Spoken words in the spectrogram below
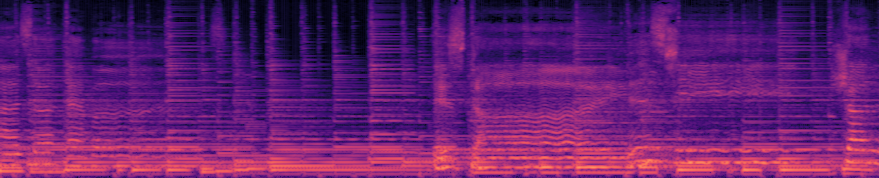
as the heavens. His dynasty shall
